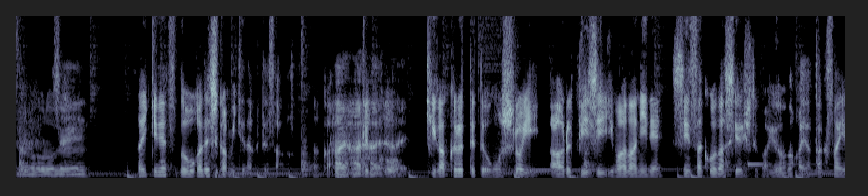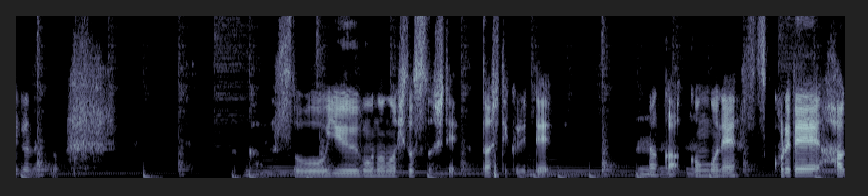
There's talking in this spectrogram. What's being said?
なるほどね。最近のやつ動画でしか見てなくてさ、なんか結構はい気が狂ってて面白い RPG、いまだにね、新作を出してる人が世の中にはたくさんいるんだけど、なんかそういうものの一つとして出してくれて、なんかう今後ね、これで反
